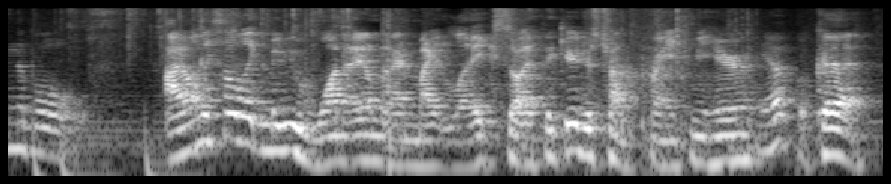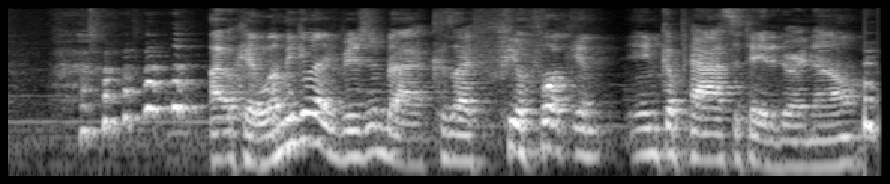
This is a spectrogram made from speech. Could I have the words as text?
in the bowls. I only saw like maybe one item that I might like, so I think you're just trying to prank me here. Yep. Okay. I, okay, let me get my vision back because I feel fucking incapacitated right now.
